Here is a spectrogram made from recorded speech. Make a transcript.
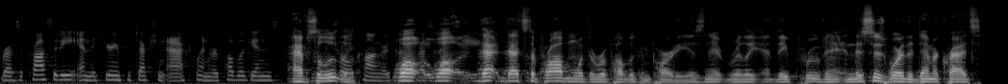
reciprocity and the Hearing Protection Act when Republicans Absolutely. control Congress." Well, well, that that's the problem with the Republican Party, isn't it? Really, And they've proven it, and this is where the Democrats,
